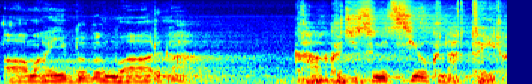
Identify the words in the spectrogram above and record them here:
甘い部分はあるが確実に強くなっている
